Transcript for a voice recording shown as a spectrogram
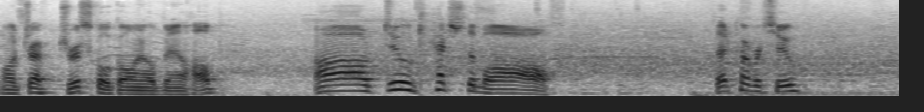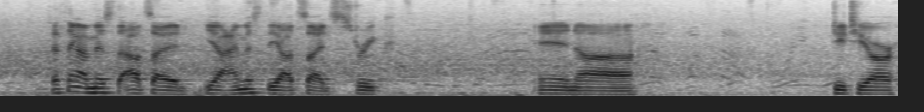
Well, Jeff Driskel going open will help. Oh, dude, catch the ball. Is that cover two? I think I missed the outside. Yeah, I missed the outside streak in uh, DTR.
